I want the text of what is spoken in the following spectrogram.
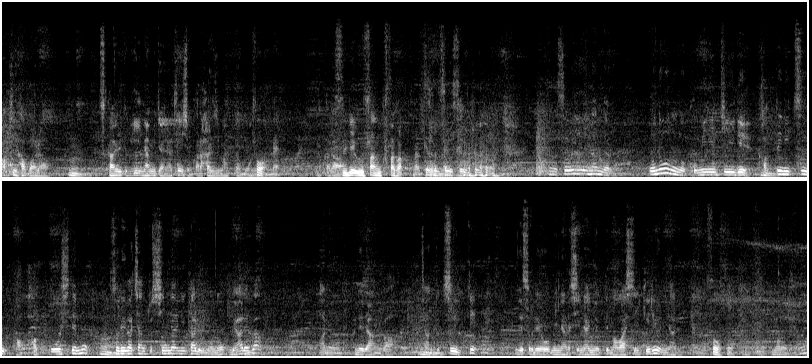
秋葉原うん。使えるといいなみたいなテンションから始まったもの。そうね。だからすげえうさんくさかったけどね。そうそうそう。そういうなんだろう。各々のコミュニティで勝手に通貨を発行しても、うん。それがちゃんと信頼に足るものであれば、あの値段がちゃんとついて、でそれをみんなの信頼によって回していけるようになるっていうそうそうものだよね。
